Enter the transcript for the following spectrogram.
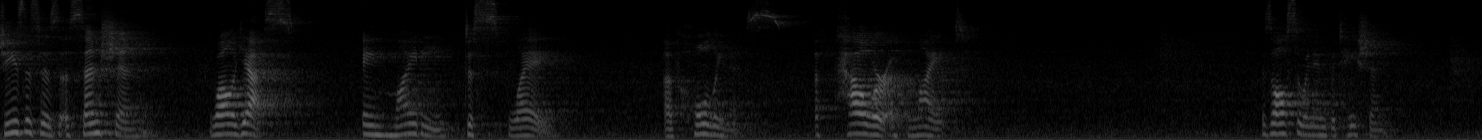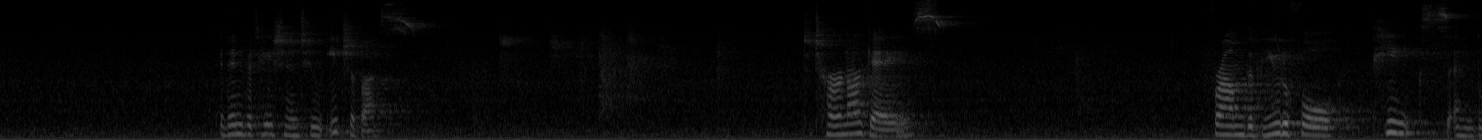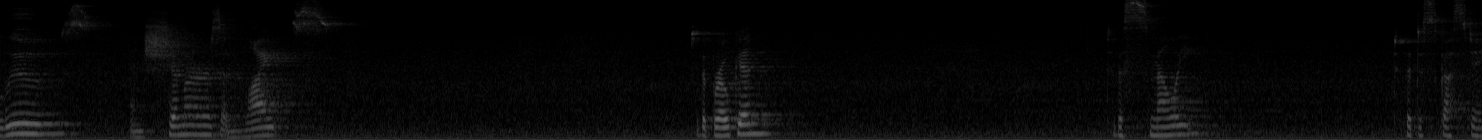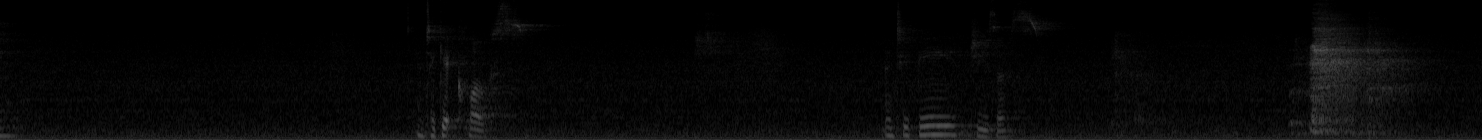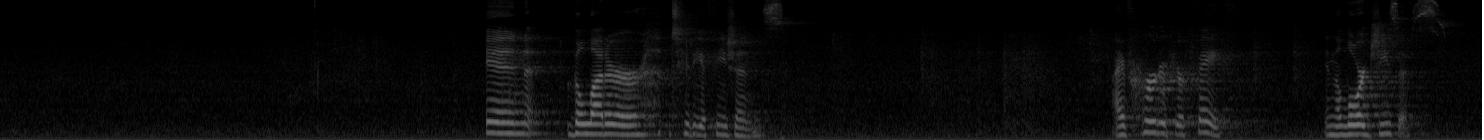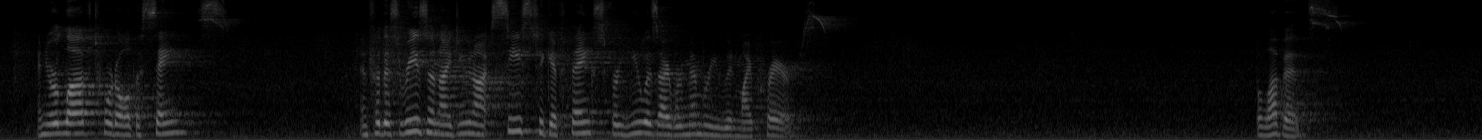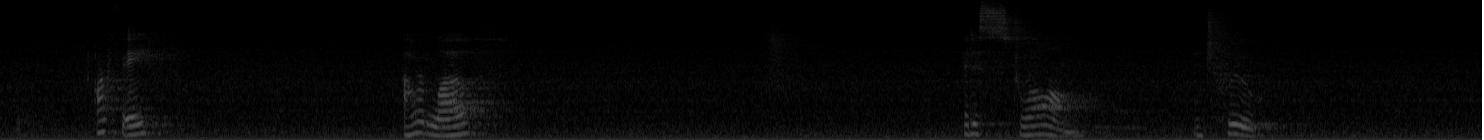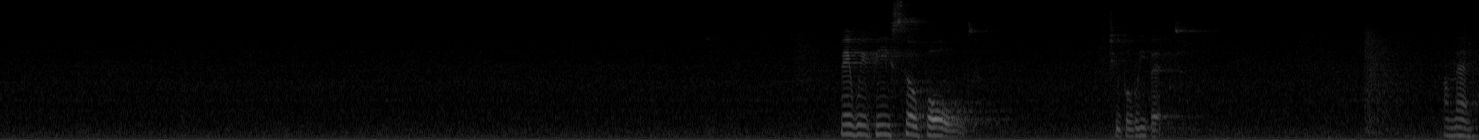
Jesus' ascension, while yes, a mighty display of holiness, of power, of might, is also an invitation. An invitation to each of us to turn our gaze from the beautiful pinks and blues and shimmers and lights to the broken, to the smelly, the disgusting, and to get close. And to be Jesus. In the letter to the Ephesians, I've heard of your faith in the Lord Jesus and your love toward all the saints. And for this reason, I do not cease to give thanks for you as I remember you in my prayers. Beloveds, our faith, our love, it is strong and true. be so bold to believe it? Amen.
